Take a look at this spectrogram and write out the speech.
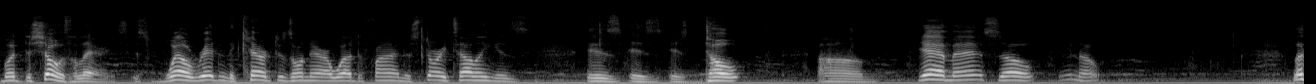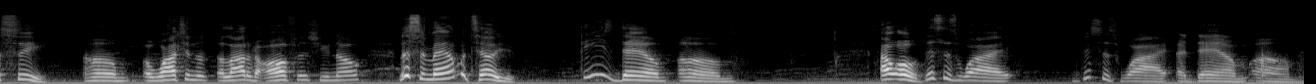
But the show is hilarious. It's well written. The characters on there are well defined. The storytelling is is is is dope. Um, yeah, man. So you know, let's see. Um, watching a lot of The Office. You know, listen, man. I'm gonna tell you, these damn. Um, oh, oh, this is why. This is why a damn. Um,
